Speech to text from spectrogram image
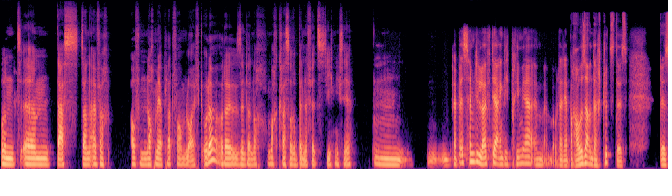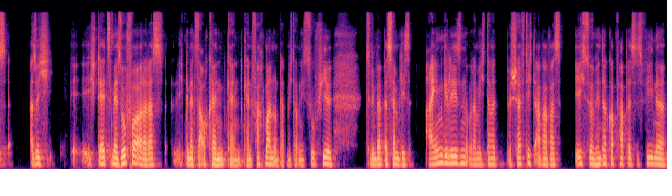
Und ähm, das dann einfach auf noch mehr Plattformen läuft, oder? Oder sind da noch, noch krassere Benefits, die ich nicht sehe? Mm, WebAssembly läuft ja eigentlich primär, ähm, oder der Browser unterstützt es. Das, also ich, ich stelle es mir so vor, oder das, ich bin jetzt da auch kein, kein, kein Fachmann und habe mich da auch nicht so viel zu den WebAssemblies eingelesen oder mich damit beschäftigt, aber was ich so im Hinterkopf habe, ist es wie eine,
